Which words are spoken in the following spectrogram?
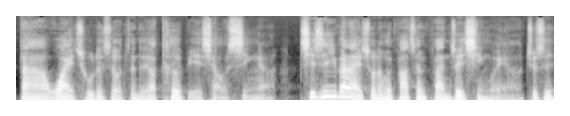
大家外出的时候，真的要特别小心啊。其实一般来说呢，会发生犯罪行为啊，就是。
